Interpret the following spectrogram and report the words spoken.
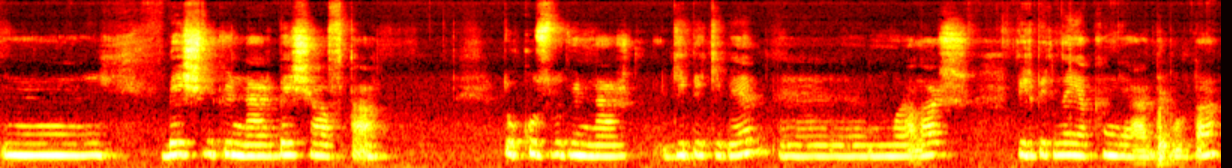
hmm, beşli günler, beş hafta, dokuzlu günler gibi gibi e, numaralar birbirine yakın geldi burada.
